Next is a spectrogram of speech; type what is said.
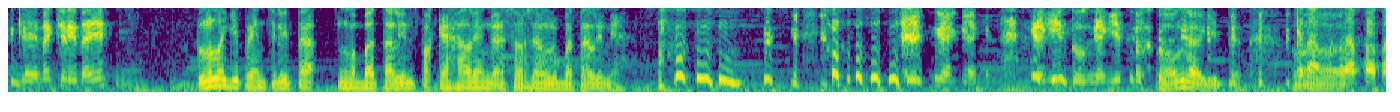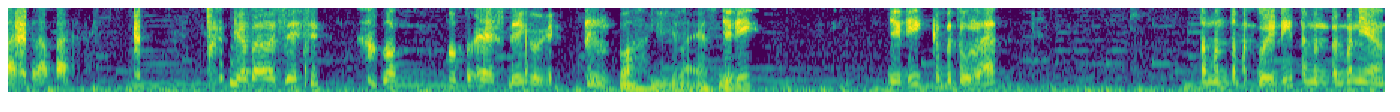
nggak enak ceritanya. Lu lagi pengen cerita ngebatalin pakai hal yang nggak seharusnya lu batalin ya? Nggak nggak gitu nggak gitu. Oh nggak gitu. Kenapa oh, kenapa Pak? Kenapa? nggak tahu sih. Waktu, waktu SD gue. Wah gila SD jadi jadi kebetulan teman-teman gue ini teman-teman yang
